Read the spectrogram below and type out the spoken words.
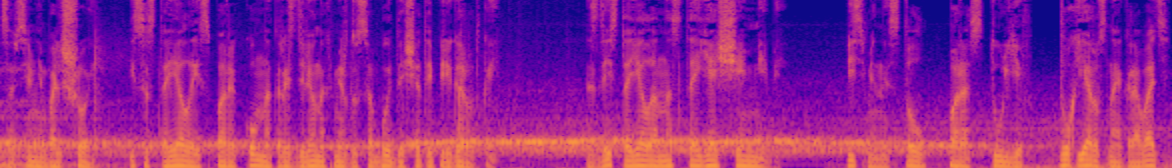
совсем небольшой и состояла из пары комнат, разделенных между собой дощатой перегородкой. Здесь стояла настоящая мебель. Письменный стол, пара стульев, двухъярусная кровать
